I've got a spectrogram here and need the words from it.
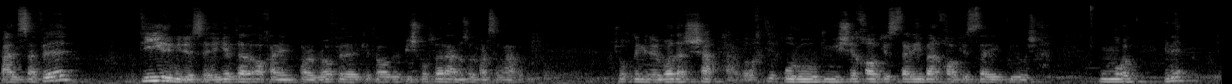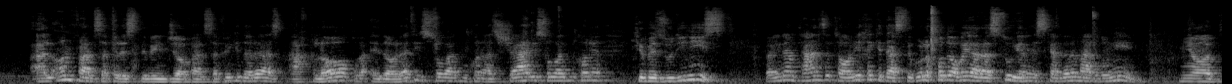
فلسفه دیر می‌رسه. هگل در آخرین پاراگراف کتاب پیشگفتار عناصر فلسفه حق جغد مینروا در شب پرواز. وقتی غروب میشه خاکستری بر خاکستری دیده باشه اون موقع یعنی الان فلسفه رسیده به اینجا. فلسفه که داره از اخلاق و عدالتی صحبت می‌کنه از شهری صحبت می‌کنه که به زودی نیست. و اینم طنز تاریخه که دستگل خود آقای ارسطو یعنی اسکندر مقدونی میاد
